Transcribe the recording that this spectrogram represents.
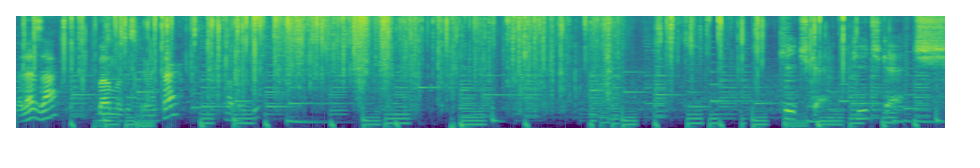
Beleza? Vamos experimentar? Abre aqui. Kit Kat, Kit Kat.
